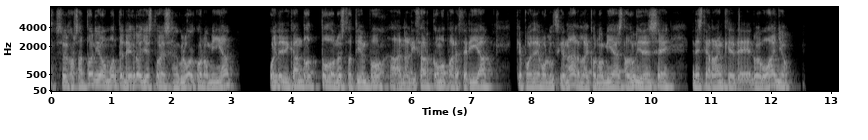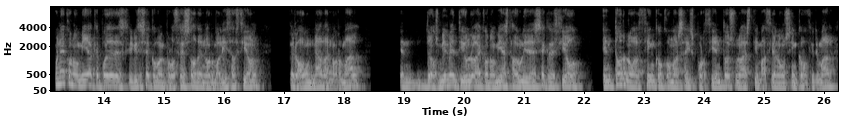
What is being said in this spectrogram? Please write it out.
Soy José Antonio Montenegro y esto es Globo Economía. Hoy dedicando todo nuestro tiempo a analizar cómo parecería que puede evolucionar la economía estadounidense en este arranque de nuevo año. Una economía que puede describirse como en proceso de normalización, pero aún nada normal. En 2021 la economía estadounidense creció en torno al 5,6%, es una estimación aún sin confirmar,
